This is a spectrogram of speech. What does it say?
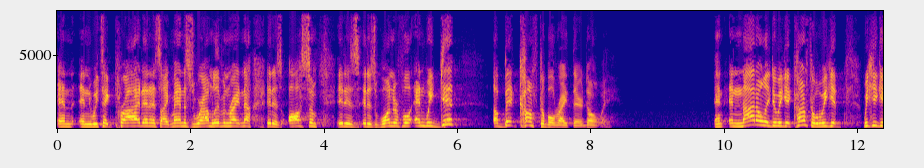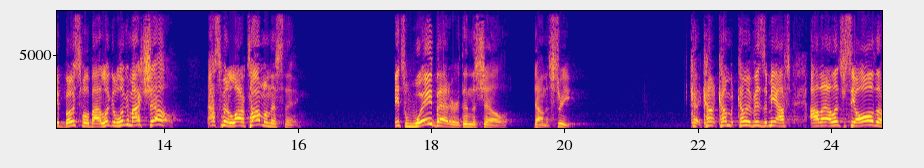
and, and we take pride in it. It's like, man, this is where I'm living right now. It is awesome. It is, it is wonderful. And we get a bit comfortable right there, don't we? And, and not only do we get comfortable, we get, we can get boastful about it. Look, at look at my shell. I spent a lot of time on this thing. It's way better than the shell down the street. Come, come, come and visit me. I'll, I'll, I'll, let you see all the,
